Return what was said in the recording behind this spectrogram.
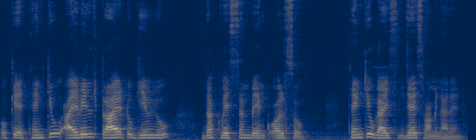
Okay thank you. I will try to give you the question bank also thank you guys. Jai swaminarayan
